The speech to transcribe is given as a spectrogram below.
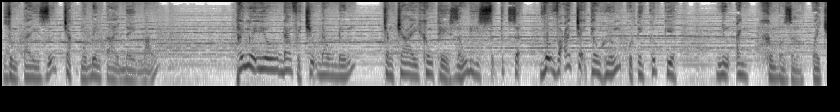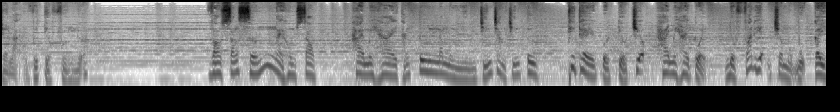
dùng tay giữ chặt một bên tai đầy máu. Thấy người yêu đang phải chịu đau đớn, chàng trai không thể giấu đi sự tức giận vội vã chạy theo hướng của tên cướp kia nhưng anh không bao giờ quay trở lại với tiểu phương nữa. Vào sáng sớm ngày hôm sau 22 tháng 4 năm 1994 thi thể của tiểu triệu 22 tuổi được phát hiện trong một bụi cây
